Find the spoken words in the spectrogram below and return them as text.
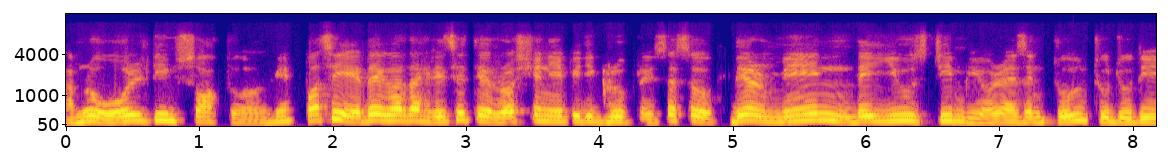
हाम्रो होल टिम सक्ट हो कि पछि हेर्दै गर्दाखेरि चाहिँ त्यो रसियन एपिडी ग्रुप रहेछ so there main they use TeamViewer as an tool to do the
